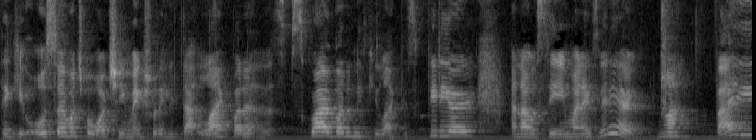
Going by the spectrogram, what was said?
Thank you all so much for watching. Make sure to hit that like button and that subscribe button if you like this video. And I will see you in my next video. Bye.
